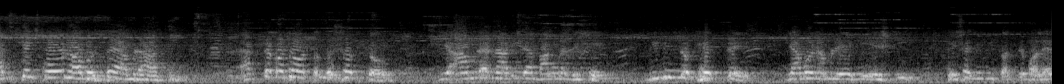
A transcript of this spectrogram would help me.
আজকে কোন অবস্থায় আমরা আছি? একটা কথা অত্যন্ত সত্য, যে আমরা নারীরা বাংলাদেশে বিভিন্ন ক্ষেত্রে যেমন আমরা এগিয়ে এসছি পেশাজীবী ক্ষেত্রে বলেন,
